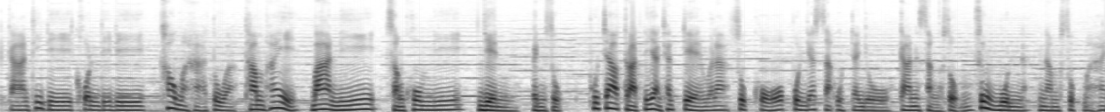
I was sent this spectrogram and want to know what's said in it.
ตุการณ์ที่ดีคนดีๆ เข้ามาหาตัวทำให้บ้านนี้ สังคมนี้เย็นเป็นสุข ผู้เจ้าตรัสได้อย่างชัดเจนเวลาสุขโขปุญญสสะอุจโยการสั่งสม ซึ่งบุญน่ะนำสุขมาให้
